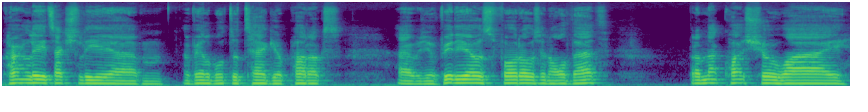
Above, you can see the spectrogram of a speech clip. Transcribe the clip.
currently it's actually um, available to tag your products uh, with your videos, photos and all that. But I'm not quite sure why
